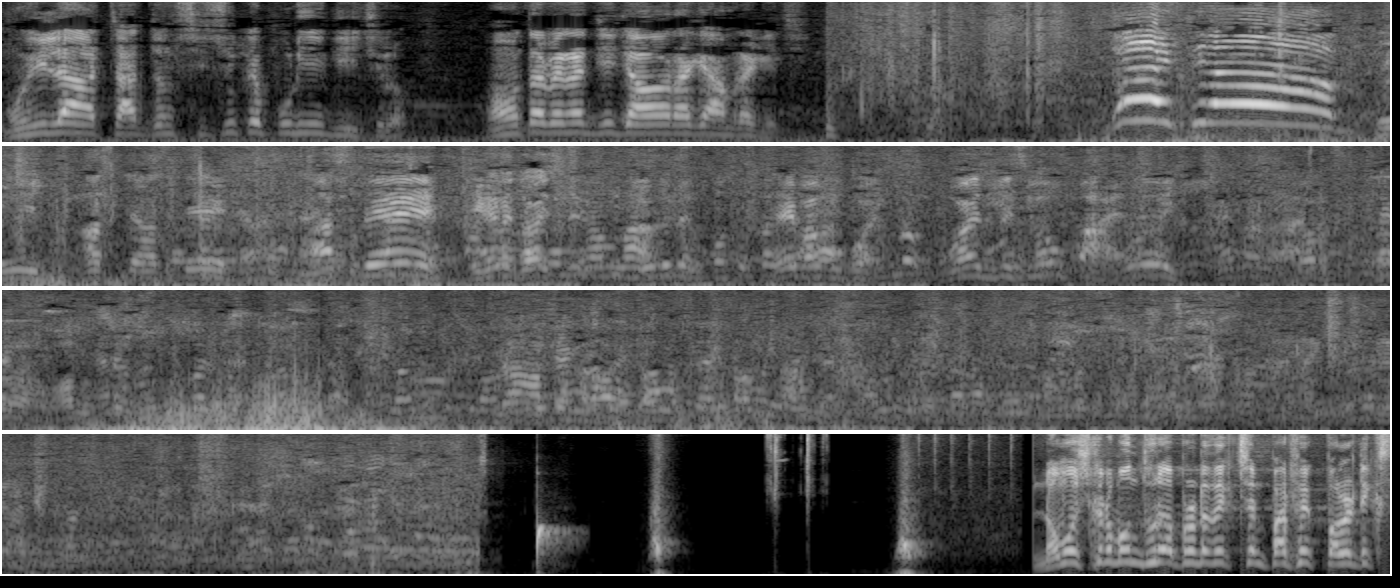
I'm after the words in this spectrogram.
মহিলা আর চারজন শিশুকে পুড়িয়ে দিয়েছিল মমতা ব্যানার্জি যাওয়ার আগে আমরা গেছি। জয় শ্রীরাম! আস্তে আস্তে আস্তে। এখানে জয় শ্রীরাম বাবু বয়স বয়স বেশি বাবু পায়। ওই। নমস্কার বন্ধুরা, আপনারা দেখছেন পারফেক্ট পলিটিক্স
